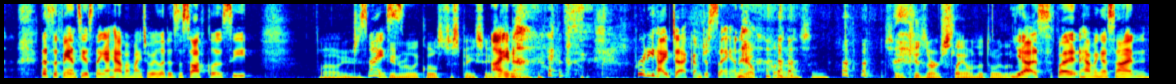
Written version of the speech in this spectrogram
that's the fanciest thing I have on my toilet is a soft close seat. Wow, you're Which is nice. getting really close to space age. I know. it's pretty high tech. I'm just saying. yep. So the kids aren't slamming the toilet. yes, but having a son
